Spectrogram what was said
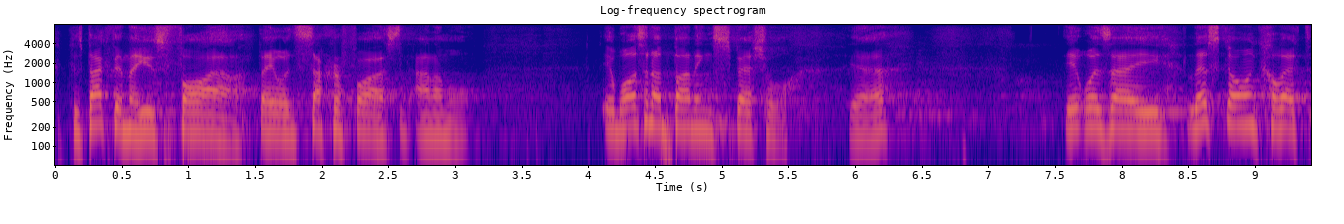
Because back then they used fire, they would sacrifice an animal. It wasn't a Bunnings special, yeah? It was a let's go and collect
